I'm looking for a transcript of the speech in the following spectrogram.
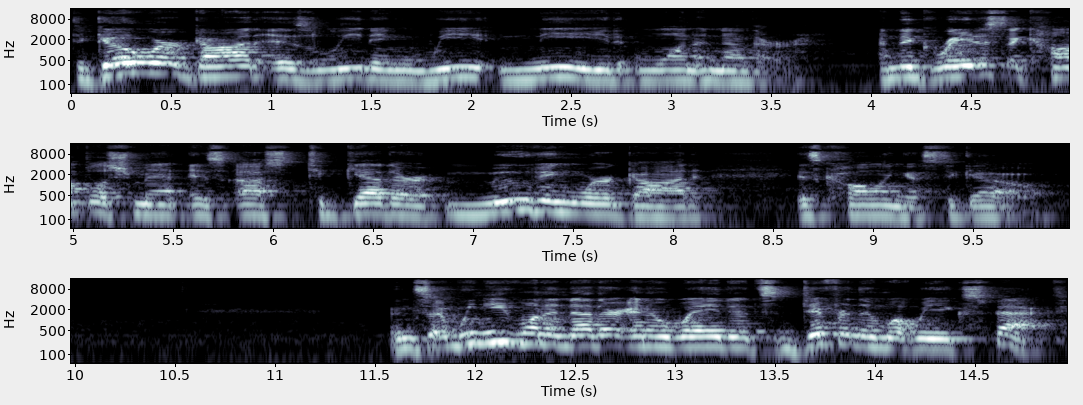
To go where God is leading, we need one another. And the greatest accomplishment is us together moving where God is calling us to go. And so we need one another in a way that's different than what we expect.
